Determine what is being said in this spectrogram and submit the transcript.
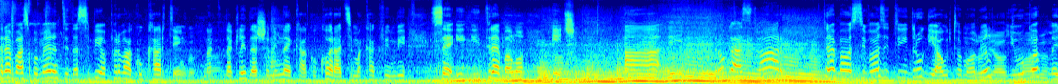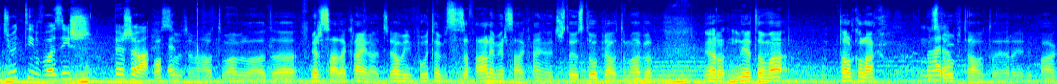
Treba spomenuti da si bio prvak u kartingu. Dakle, ideš onim nekako koracima kakvim bi se i, i trebalo ići. A i druga stvar, trebao si voziti i drugi automobil, drugi automobil. Jugo, međutim voziš Peugeot. Osuđen automobil od uh, Mirsada Krajinović. Ja ovim putem bi se zafalio Mirsada Krajinović što je ustupio automobil. Jer nije to ma toliko lako ustupiti auto, jer ipak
